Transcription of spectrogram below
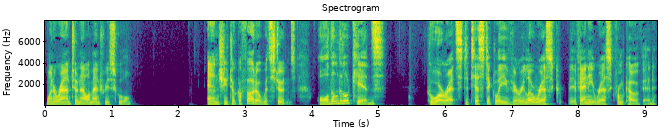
went around to an elementary school and she took a photo with students. All the little kids who are at statistically very low risk, if any risk, from COVID,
